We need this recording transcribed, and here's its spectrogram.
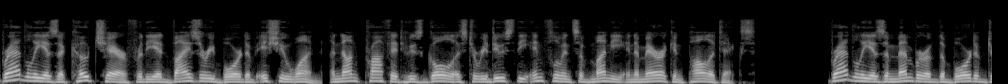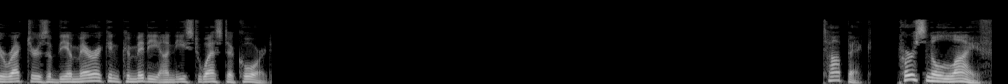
Bradley is a co-chair for the advisory board of Issue One, a non-profit whose goal is to reduce the influence of money in American politics. Bradley is a member of the board of directors of the American Committee on East-West Accord. Personal life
